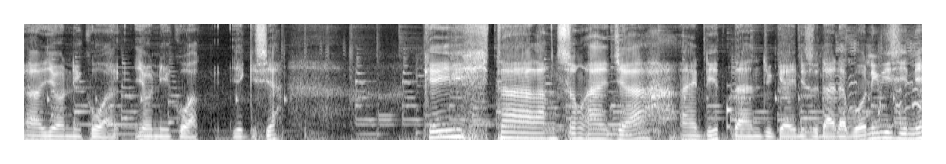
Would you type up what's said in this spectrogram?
uh, Yoniqua, Yoniqua ya guys ya Oke, kita langsung aja edit dan juga ini sudah ada Boni di sini.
